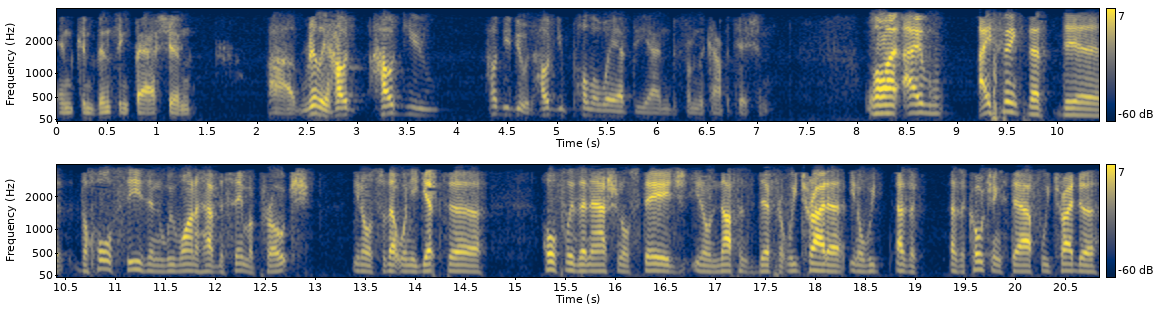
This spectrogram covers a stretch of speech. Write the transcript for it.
in convincing fashion. Uh, really, how how do you how do you do it? How do you pull away at the end from the competition? Well, I I, I think that the the whole season we want to have the same approach, you know, so that when you get to hopefully the national stage, you know, nothing's different. We try to, you know, we as a as a coaching staff, we tried to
